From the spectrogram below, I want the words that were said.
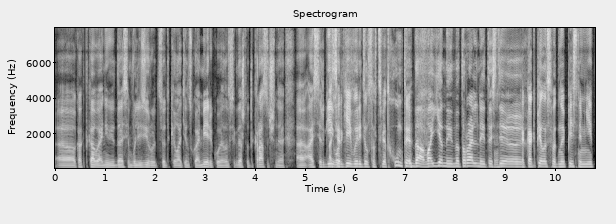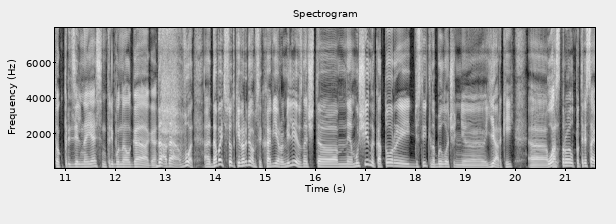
э, как таковые, они, да, символизируют все-таки Латинскую Америку. и Оно всегда что-то красочное. Э, а Сергей... А вот- Сергей вырядился в цвет хунты. Да, военный, натуральный, то есть... э, Как, как пелось в одной песне «Мне итог предельно ясен, трибунал Гаага». Да, да, вот. А, Давайте все-таки вернемся к Хавьеру Милею. Значит, э, мужчина, который действительно был очень э, яркий, э, Он- построил потрясающий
